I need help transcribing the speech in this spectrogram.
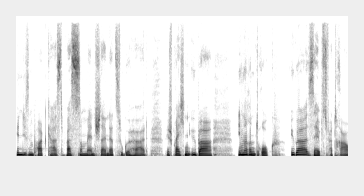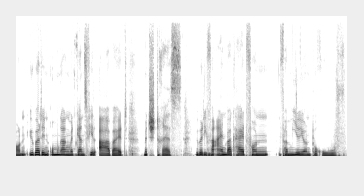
in diesem Podcast, was zum Menschsein dazugehört. Wir sprechen über inneren Druck, über Selbstvertrauen, über den Umgang mit ganz viel Arbeit, mit Stress, über die Vereinbarkeit von Familie und Beruf.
